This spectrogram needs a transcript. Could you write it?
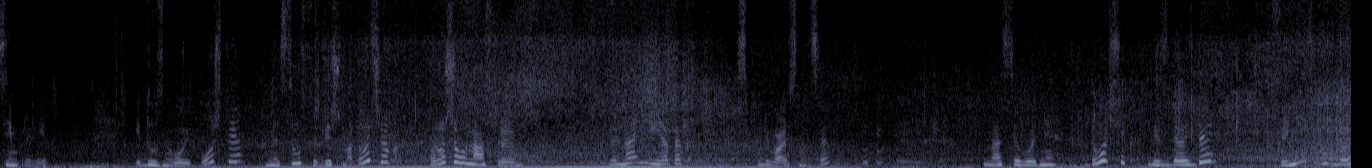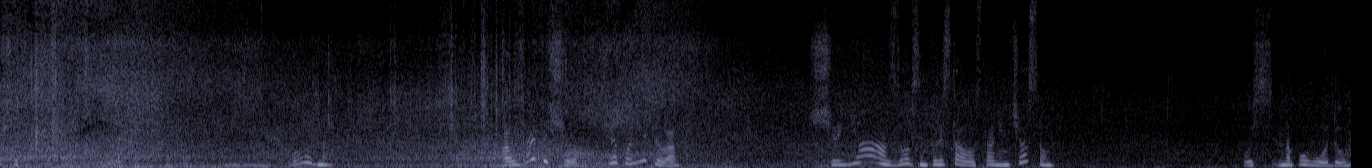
Всім привіт! Іду з нової пошти, несу собі шматочок хорошого настрою. Принаймні, я так сподіваюся на це. У нас сьогодні дощик, весь день, всю ніч був дощик. Холодно. Але знаєте що? Що я помітила? Що я зовсім перестала останнім часом ось на погоду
